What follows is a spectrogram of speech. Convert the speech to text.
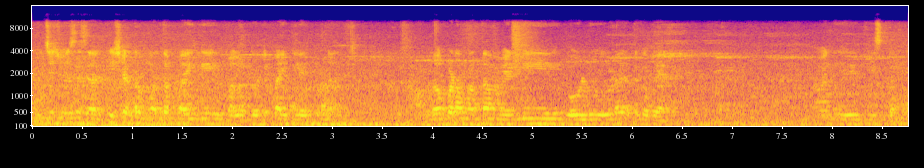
వచ్చి చూసేసరికి షట్టర్ మొత్తం పైకి పలకొట్టి పైకి లేకుండా లోపల మొత్తం వెండి గోల్డ్ కూడా ఎత్తుకుపోయాను అవన్నీ తీసుకొని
